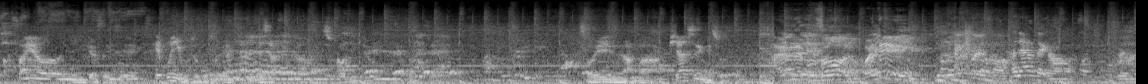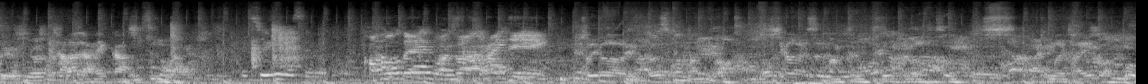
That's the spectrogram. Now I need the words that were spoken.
박상현님께서 이제 세 분이 오셔도 잘 되지 않을까 싶거든요. 저희는 아마 피하시는 게 좋을 겁니다. 다양대 본선 화이팅! 한양대가 것은 잘하지 않을까 싶습니다. 즐기겠습니다. 건국대 본선 화이팅! 저희가 연습한 만큼 시간을 쓴 만큼 좋은 결과가 나서 정말 다행인 것 같고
